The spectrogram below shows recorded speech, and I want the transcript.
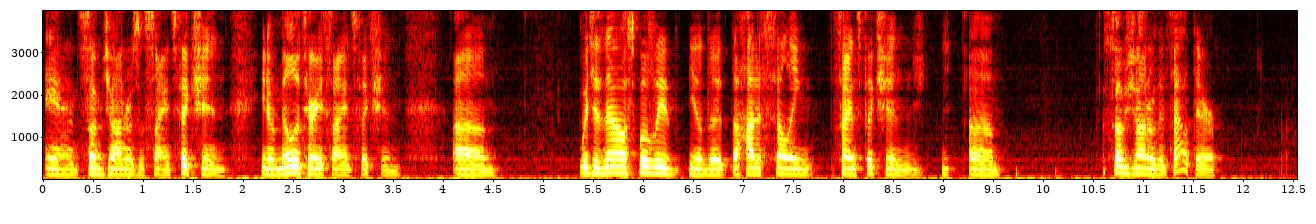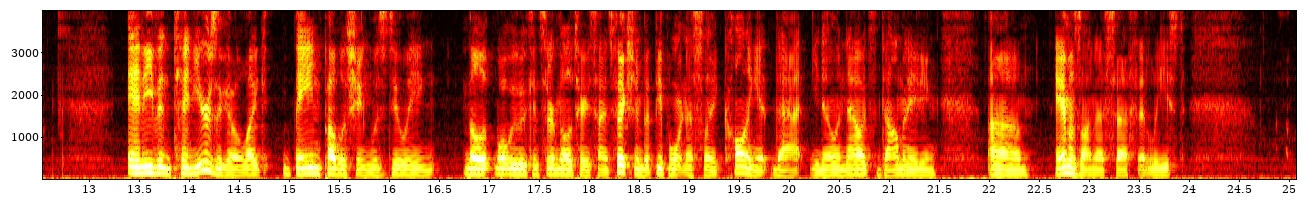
and subgenres of science fiction, you know, military science fiction, um, which is now supposedly, you know, the, the hottest selling science fiction um, subgenre that's out there. And even 10 years ago, like Baen Publishing was doing mil- what we would consider military science fiction, but people weren't necessarily calling it that, you know, and now it's dominating. Um, Amazon SF at least.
